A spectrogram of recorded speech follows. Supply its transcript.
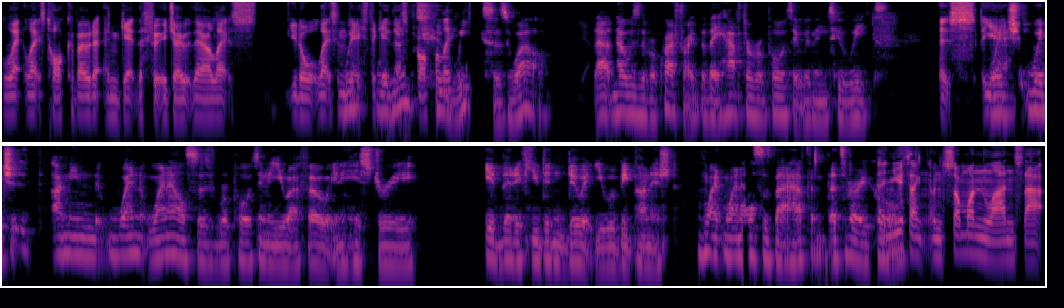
let let's talk about it and get the footage out there. Let's you know let's investigate within this properly. Two weeks as well. Yeah. That that was the request, right? That they have to report it within two weeks. It's yeah, Which which I mean, when when else is reporting a UFO in history it, that if you didn't do it, you would be punished? When when else has that happened? That's very cool. and you think when someone lands that.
